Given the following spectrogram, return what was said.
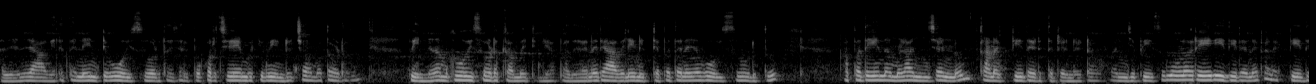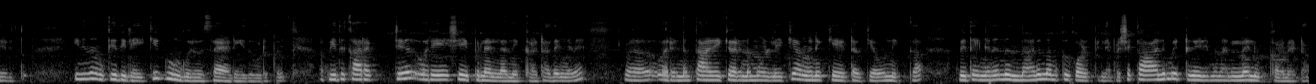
അത് ഞാൻ രാവിലെ തന്നെ എനിക്ക് വോയിസ് കൊടുത്ത് ചിലപ്പോൾ കുറച്ച് കഴിയുമ്പോഴേക്കും വീണ്ടും ചുമ തുടങ്ങും. പിന്നെ നമുക്ക് വോയിസ് കൊടുക്കാൻ പറ്റില്ല. അപ്പോൾ അത് കാരണം രാവിലെ എണീറ്റപ്പോൾ തന്നെ ഞാൻ വോയിസ് കൊടുത്തു. അപ്പോൾ അതേ നമ്മൾ അഞ്ചെണ്ണം കണക്ട് ചെയ്തെടുത്തിട്ടുണ്ട് കേട്ടോ. അഞ്ച് പീസ് നമ്മൾ ഒരേ രീതിയിൽ തന്നെ കണക്ട് ചെയ്തെടുത്തു. ഇനി നമുക്ക് ഇതിലേക്ക് ഗുങ്കുരൂസ് ആഡ് ചെയ്ത് കൊടുക്കണം അപ്പോൾ ഇത് കറക്റ്റ് ഒരേ ഷേപ്പിലല്ല നിൽക്കുക അതിങ്ങനെ ഒരെണ്ണം താഴേക്ക് ഒരെണ്ണം മുകളിലേക്ക് അങ്ങനെയൊക്കെ ആയിട്ടൊക്കെ ആവും നിൽക്കുക അപ്പോൾ ഇതെങ്ങനെ നിന്നാലും നമുക്ക് കുഴപ്പമില്ല. പക്ഷേ കാലും ഇട്ട് കഴിയുമ്പോൾ നല്ല ലുക്കാണ് കേട്ടോ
